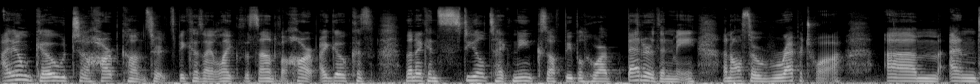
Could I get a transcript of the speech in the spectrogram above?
I don't go to harp concerts because I like the sound of a harp. I go because then I can steal techniques off people who are better than me, and also repertoire. Um, and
